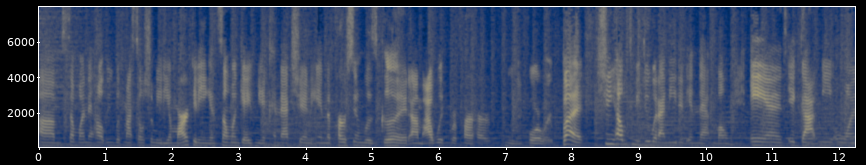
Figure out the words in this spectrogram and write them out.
um, someone to help me with my social media marketing, and someone gave me a connection and the person was good, um, I wouldn't refer her moving forward. But she helped me do what I needed in that moment. And it got me on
